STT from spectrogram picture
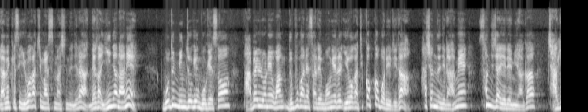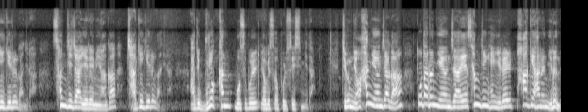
야베께서 이와 같이 말씀하시느니라 내가 2년 안에 모든 민족의 목에서 바벨론의 왕 느부갓네살의 멍에를 이와 같이 꺾어버리리라 하셨느니라 하매 선지자 예레미야가 자기 길을 가니라 선지자 예레미야가 자기 길을 가니라 아주 무력한 모습을 여기서 볼 수 있습니다. 지금요 한 예언자가 또 다른 예언자의 상징 행위를 파괴하는 일은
